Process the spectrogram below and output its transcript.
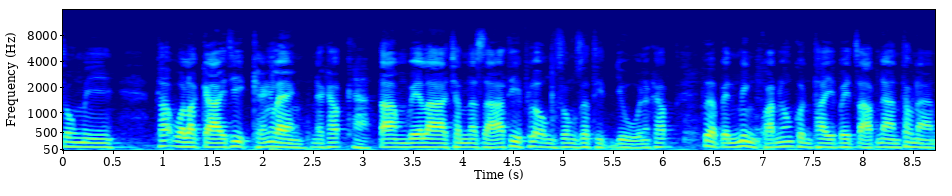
ทรงมี พระวรากายที่แข็งแรงนะครับ ครับ ตามเวลาชนสาที่พระองค์ทรงสถิตอยู่นะครับ เพื่อเป็นมิ่งขวัญของคนไทยไปตราบนานเท่านาน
